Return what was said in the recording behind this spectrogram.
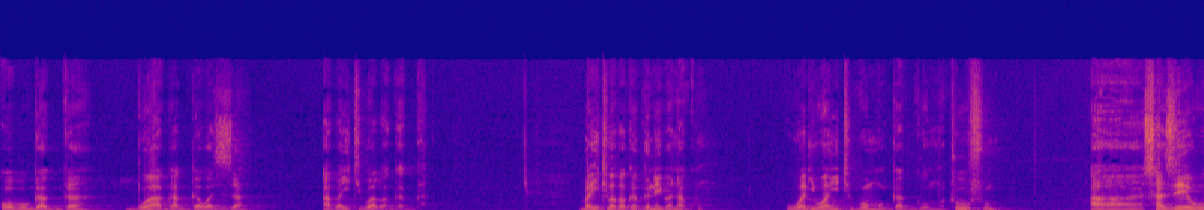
obugagga bwagaggawaza abayitibwa abagagga. Bayitibwa abagagga naye banaku. Waliwo ayitibwa omugagga omutuufu asazeewo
